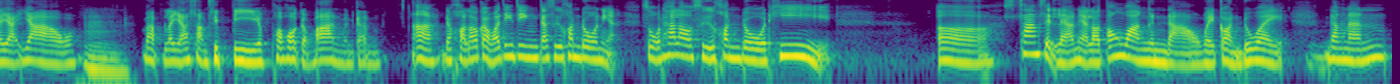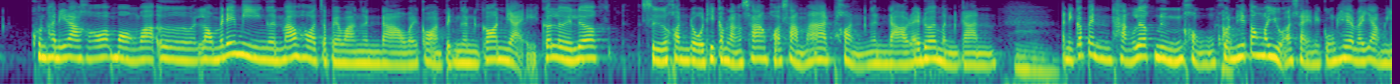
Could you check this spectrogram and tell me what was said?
ระยะยาวอืมแบบระยะ 30 ปี พอๆกับบ้านเหมือนกันอะเดี๋ยวขอเล่าก่อนว่าจริง ๆ จะซื้อคอนโดเนี่ยสมมติถ้าเราซื้อคอนโดที่เอ่อ สร้างเสร็จแล้วเนี่ยเราต้องวางเงินดาวน์ไว้ก่อนด้วย ดังนั้นคุณพนิดาเขาก็มองว่าเออ เราไม่ได้มีเงินมากพอจะไปวางเงินดาวน์ไว้ก่อนเป็นเงินก้อนใหญ่ ก็เลยเลือกซื้อคอนโดที่กำลังสร้างเพราะสามารถผ่อนเงินดาวน์ได้ด้วยเหมือนกันอืมอันนี้ก็เป็นทางเลือกหนึ่งของคนครับที่ต้องมาอยู่อาศัยในกรุงเทพแล้วอยากมี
